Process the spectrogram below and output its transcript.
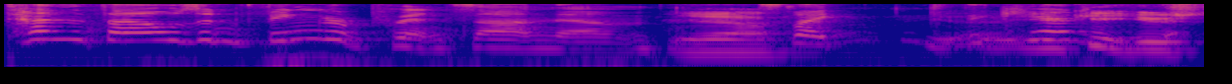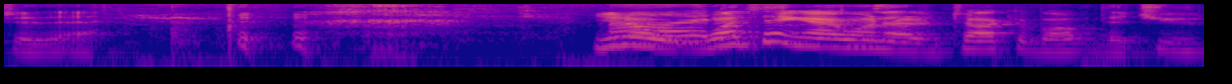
10,000 fingerprints on them. Yeah, It's like, they you can't. get used to that. you know, Oh, one thing I wanted to talk about that you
